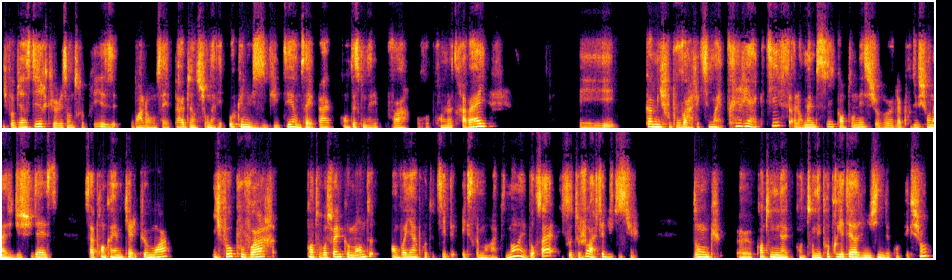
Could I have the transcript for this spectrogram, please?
il faut bien se dire que les entreprises, bon alors on ne savait pas, bien sûr, on n'avait aucune visibilité, on ne savait pas quand est-ce qu'on allait pouvoir reprendre le travail. Et comme il faut pouvoir effectivement être très réactif, alors même si quand on est sur euh, la production en Asie du Sud-Est, ça prend quand même quelques mois, il faut pouvoir quand on reçoit une commande, envoyer un prototype extrêmement rapidement. Et pour ça, il faut toujours acheter du tissu. Donc, euh, quand, on est propriétaire d'une usine de confection,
